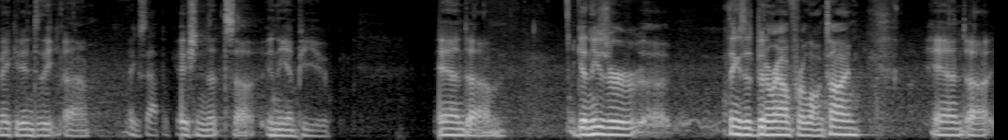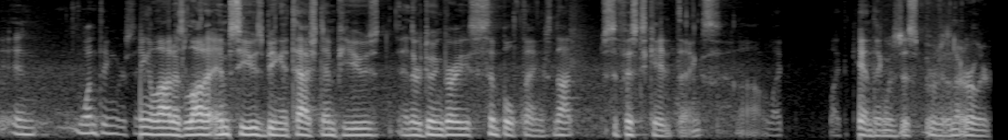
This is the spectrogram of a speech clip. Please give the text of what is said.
make it into the uh, X application that's uh, in the MPU. And um, again, these are uh, things that have been around for a long time. And uh, in one thing we're seeing a lot is a lot of MCUs being attached to MPUs, and they're doing very simple things, not sophisticated things, uh, like like the CAN thing was just presented earlier.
